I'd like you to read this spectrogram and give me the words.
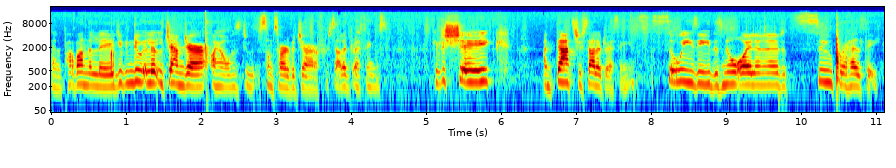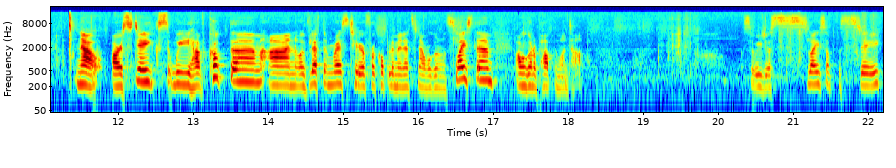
Then pop on the lid. You can do a little jam jar. I always do some sort of a jar for salad dressings. Give it a shake, and that's your salad dressing. It's so easy. There's no oil in it. It's super healthy. Now, our steaks, we have cooked them and we've left them rest here for a couple of minutes. Now we're going to slice them and we're going to pop them on top. So we just slice up the steak.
